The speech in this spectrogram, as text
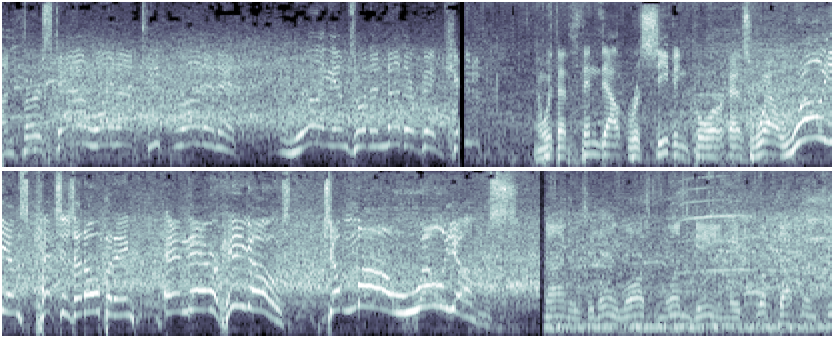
On first down, why not keep running it? Williams with another big kick. And with that thinned out receiving corps as well. Williams catches an opening, and there he goes. Jamaal Williams. Niners, they've only lost one game. They flipped that one to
